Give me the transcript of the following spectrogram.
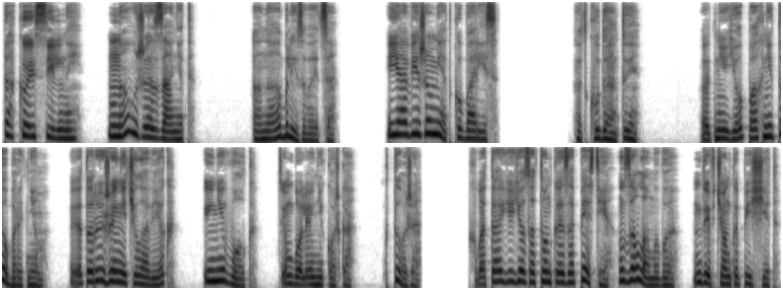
Такой сильный, но уже занят». Она облизывается. «Я вижу метку, Борис». «Откуда ты?» От нее пахнет оборотнем. Это рыжий не человек и не волк. Тем более не кошка. Кто же? Хватаю ее за тонкое запястье, заламываю. Девчонка пищит,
